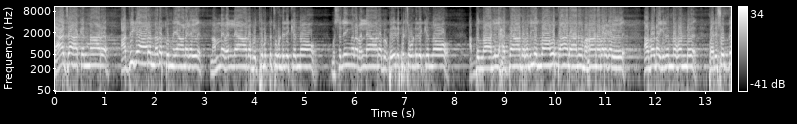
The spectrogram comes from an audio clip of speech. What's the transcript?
രാജാക്കന്മാർ അധികാരം നടത്തുന്ന ആളുകൾ നമ്മെ വല്ലാതെ ബുദ്ധിമുട്ടിച്ചുകൊണ്ടിരിക്കുന്നു മുസ്ലിങ്ങളെ വല്ലാതെ പീഡിപ്പിച്ചുകൊണ്ടിരിക്കുന്നു അബ്ദുല്ലാഹിൽ ഹദ്ദാദ് റളിയല്ലാഹു താലാനു മഹാനവറുകൾ അവിടെ ഇരുന്നു കൊണ്ട് പരിശുദ്ധ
